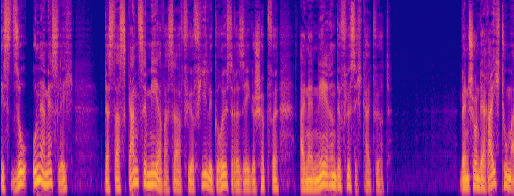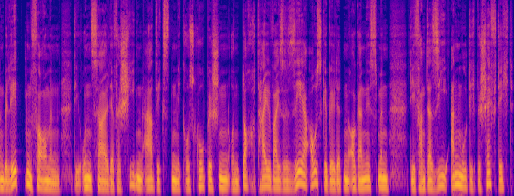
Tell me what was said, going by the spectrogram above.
ist so unermesslich, dass das ganze Meerwasser für viele größere Seegeschöpfe eine nährende Flüssigkeit wird. Wenn schon der Reichtum an belebten Formen, die Unzahl der verschiedenartigsten mikroskopischen und doch teilweise sehr ausgebildeten Organismen die Fantasie anmutig beschäftigt,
